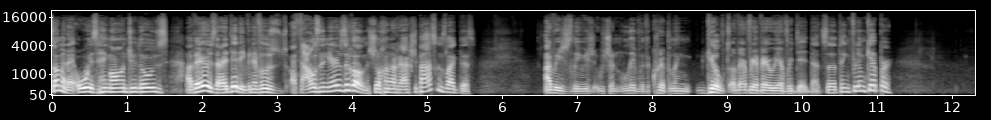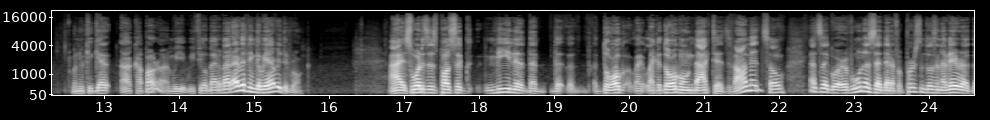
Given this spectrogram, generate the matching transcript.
summit. I always hang on to those averas that I did, even if it was a thousand years ago. And the Shulchan Aruch actually passes like this. Obviously, we, sh- we shouldn't live with the crippling guilt of every aver we ever did. That's a thing for Yom Kippur. When we could get a kapara and we, we feel bad about everything that we ever did wrong. Alright, so what does this pasuk mean? That, that, that, a dog, like, like a dog going back to its vomit? So that's like what Rav Huna said that if a person does an avera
